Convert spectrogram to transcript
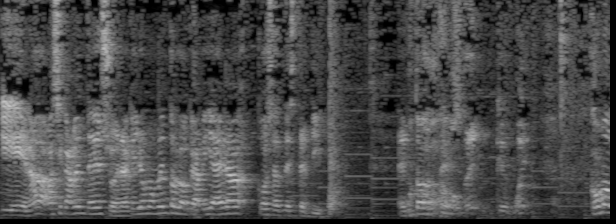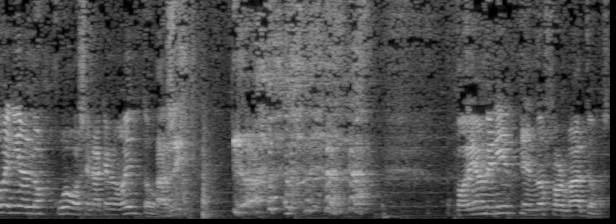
Y nada, básicamente eso. En aquellos momentos lo que había era cosas de este tipo. Entonces, Joder, qué guay. ¿cómo venían los juegos en aquel momento? Así. Podían venir en dos formatos.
